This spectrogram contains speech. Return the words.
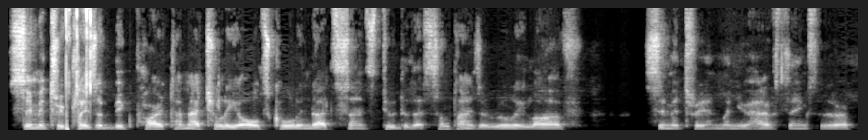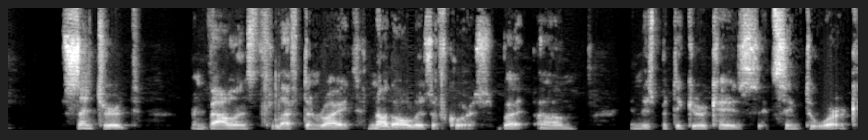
symmetry plays a big part. I'm actually old school in that sense too, that sometimes I really love symmetry and when you have things that are centered and balanced left and right. Not always, of course, but um, in this particular case, it seemed to work.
